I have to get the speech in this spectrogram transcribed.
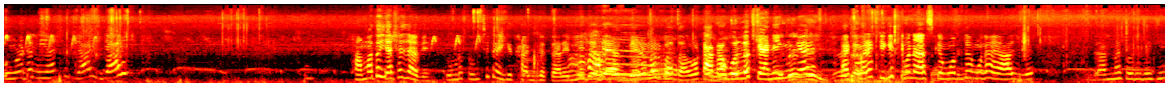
কুমড়োটা নিয়ে আসি। যাই যাই। ঠাম্মা তো এসে যাবে। কুমড়ো তুলছি তো এই থাকবে তো। আর এমনি যদি বেরোনোর কথা ও কাকা বলল ক্যানিং একেবারে টিকিট মানে আজকের মধ্যে মনে হয় আসবে। রান্না করি দেখি।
